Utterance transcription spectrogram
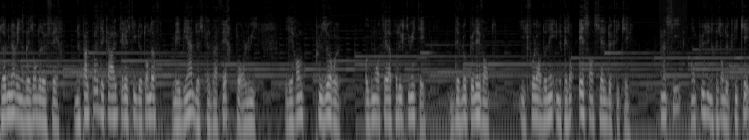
Donne-leur une raison de le faire. Ne parle pas des caractéristiques de ton offre, mais bien de ce qu'elle va faire pour lui. Les rendre plus heureux, augmenter la productivité, développer les ventes. Il faut leur donner une raison essentielle de cliquer. Ainsi, en plus d'une raison de cliquer,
